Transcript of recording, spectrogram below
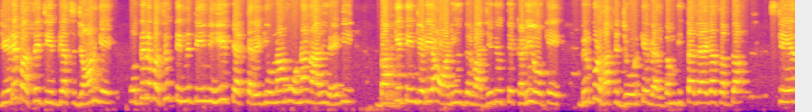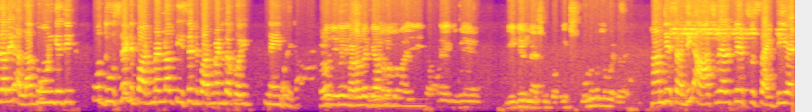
ਜਿਹੜੇ ਪਾਸੇ ਚੀਫ ਗੈਸਟ ਜਾਣਗੇ ਉਧਰਲੇ ਪਾਸੇ ਤਿੰਨ ਟੀਮ ਹੀ ਚੈੱਕ ਕਰੇਗੀ ਉਹਨਾਂ ਨੂੰ ਉਹਨਾਂ ਨਾਲ ਹੀ ਰਹੇਗੀ। ਬਾਕੀ ਤਿੰਨ ਜਿਹੜੀ ਆ ਆਡੀਅנס ਦਰਵਾਜ਼ੇ ਦੇ ਉੱਤੇ ਖੜੀ ਹੋ ਕੇ ਬਿਲਕੁਲ ਹੱਥ ਜੋੜ ਕੇ ਵੈਲਕਮ ਕੀਤਾ ਜਾਏਗਾ ਸਭ ਦਾ। ਸਟੇਜ ਵਾਲੇ ਅਲੱਗ ਹੋਣਗੇ ਜੀ। ਉਹ ਦੂਸਰੇ ਡਿਪਾਰਟਮੈਂਟ ਨਾਲ ਤੀਸਰੇ ਡਿਪਾਰਟਮੈਂਟ ਦਾ ਕੋਈ ਨਹੀਂ ਹੋਏਗਾ। ਉਹ ਜਿਹੜੇ ਮੈਡਮ ਨੇ ਕਿਹਾ ਕਿ ਜੀ ਆਪਣੇ ਜਿਵੇਂ ਇੰਡੀਅਨ ਨੈਸ਼ਨਲ ਪਬਲਿਕ ਸਕੂਲ ਵੱਲੋਂ ਹੈਗਾ ਹੈ। ਹਾਂਜੀ ਸਾਡੀ ਆਸ ਵੈਲਫੇਅਰ ਸੁਸਾਇਟੀ ਹੈ।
